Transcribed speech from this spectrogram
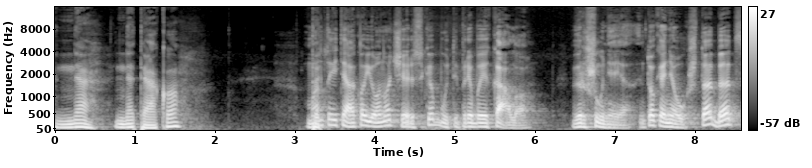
Ne, neteko. Man tai teko Jono Čerskio būti prie Baikalo viršūnėje. Tokia neaukšta, bet,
